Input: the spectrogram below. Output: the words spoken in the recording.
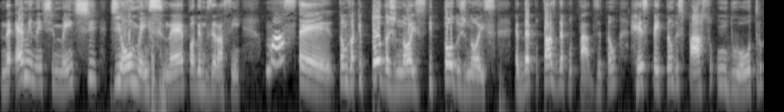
né, eminentemente de homens, né, podemos dizer assim. Mas é, estamos aqui todas nós e todos nós, é, deputados e deputadas. Então, respeitando o espaço um do outro,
